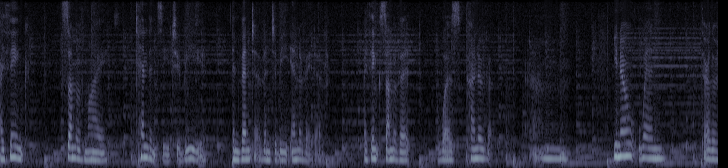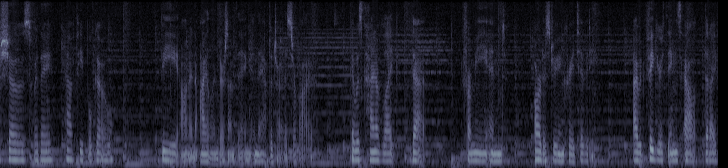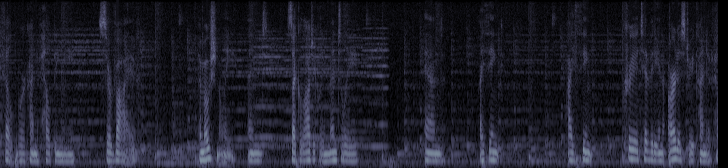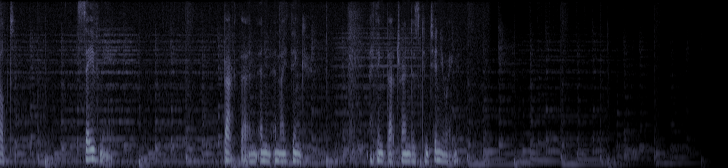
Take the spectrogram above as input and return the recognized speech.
I think some of my tendency to be inventive and to be innovative, I think some of it was kind of, um, you know, when there are those shows where they have people go be on an island or something and they have to try to survive. It was kind of like that for me and artistry and creativity. I would figure things out that I felt were kind of helping me survive emotionally and psychologically and mentally. And I think I think creativity and artistry kind of helped save me back then and, and I think I think that trend is continuing.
